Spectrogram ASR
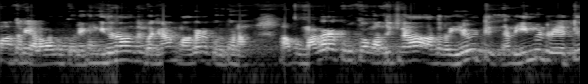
மாத்திரை அளவாக குறைக்கும். இதுதான் வந்து பார்த்தீங்கன்னா மகர குறுக்கம் அப்போ மகர குறுக்கம் வந்துச்சுன்னா அதோட எழுத்து அந்த இம்முன்ற எழுத்து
